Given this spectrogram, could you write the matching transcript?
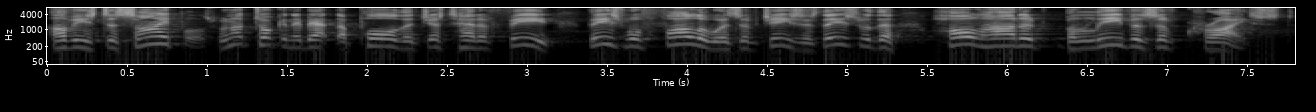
of his disciples. We're not talking about the poor that just had a feed. These were followers of Jesus. These were the wholehearted believers of Christ.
